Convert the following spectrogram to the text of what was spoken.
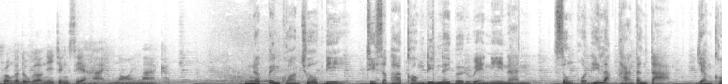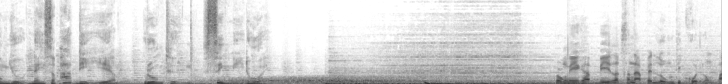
โครงกระดูกเหล่านี้จึงเสียหายน้อยมากครับ นับเป็นความโชคดีที่สภาพของดินในบริเวณนี้นั้น ส่งผลให้หลักฐานต่างๆ ยังคงอยู่ในสภาพดีเยี่ยม รวมถึงสิ่งนี้ด้วย ตรงนี้ครับมีลักษณะเป็นหลุมที่ขุดลงไป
